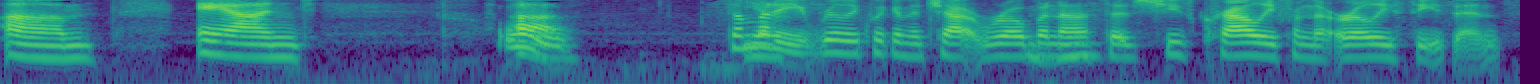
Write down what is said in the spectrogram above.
um, and Ooh. Somebody yes. really quick in the chat, Robina says she's Crowley from the early seasons.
